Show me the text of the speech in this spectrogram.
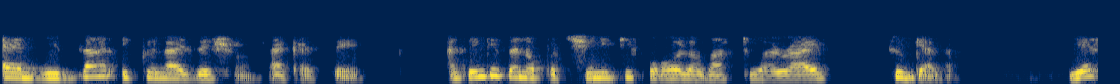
And with that equalization, like I say, I think it's an opportunity for all of us to arise together. Yes,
